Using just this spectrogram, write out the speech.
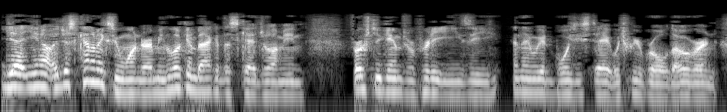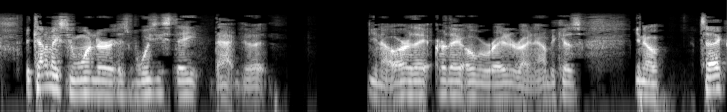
Yeah, you know, it just kind of makes me wonder. I mean, looking back at the schedule, I mean, first two games were pretty easy, and then we had Boise State, which we rolled over, and it kind of makes me wonder: is Boise State that good? You know, are they are they overrated right now? Because, you know, Tech.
